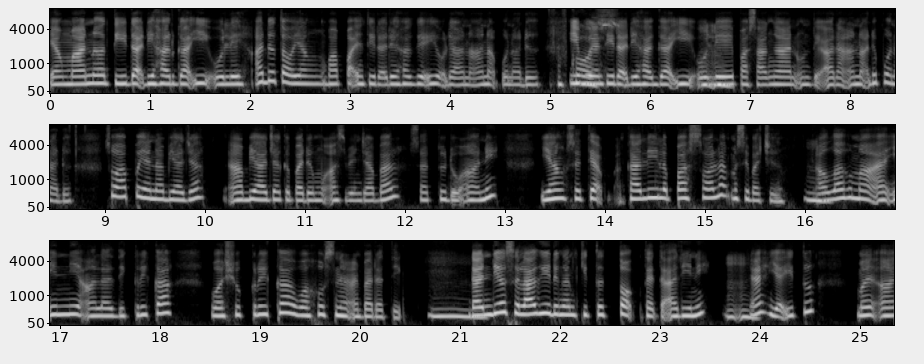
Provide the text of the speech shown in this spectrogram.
Yang mana tidak dihargai oleh... Ada tau yang bapak yang tidak dihargai oleh anak-anak pun ada. of Ibu course. yang tidak dihargai oleh pasangan untuk anak-anak dia pun ada. So apa yang Nabi ajar? Nabi ajar kepada Muaz bin Jabal satu doa ni yang setiap kali lepas solat mesti baca. Mm. Allahumma a'inni ala dzikrika wa syukrika wa husni ibadatik. Mm. Dan dia selari dengan kita talk tiap-tiap hari ni Mm-mm. eh iaitu uh,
